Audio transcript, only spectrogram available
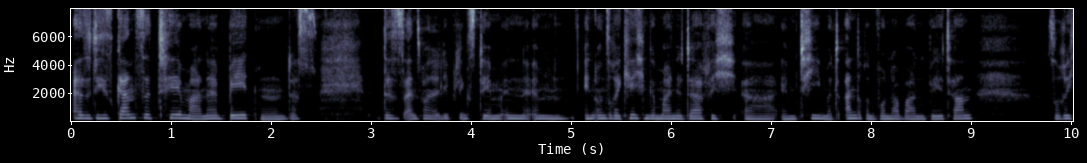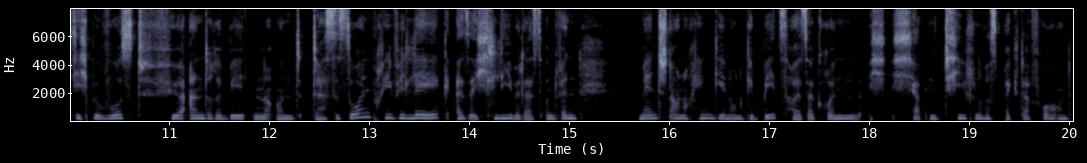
Also dieses ganze Thema, ne, Beten, das, das ist eins meiner Lieblingsthemen. In, in, in unserer Kirchengemeinde darf ich äh, im Team mit anderen wunderbaren Betern so richtig bewusst für andere beten. Und das ist so ein Privileg. Also ich liebe das. Und wenn Menschen auch noch hingehen und Gebetshäuser gründen, ich, ich habe einen tiefen Respekt davor und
